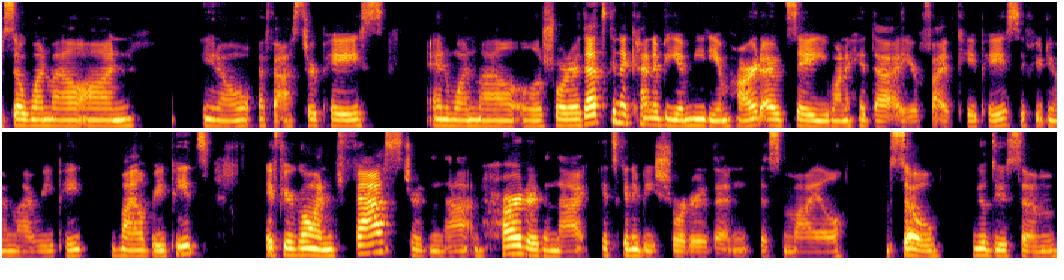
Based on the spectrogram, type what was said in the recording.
so one mile on, you know, a faster pace and one mile a little shorter, that's going to kind of be a medium hard. I would say you want to hit that at your 5K pace if you're doing mile repeat mile repeats if you're going faster than that and harder than that, it's going to be shorter than this mile. So you'll do some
